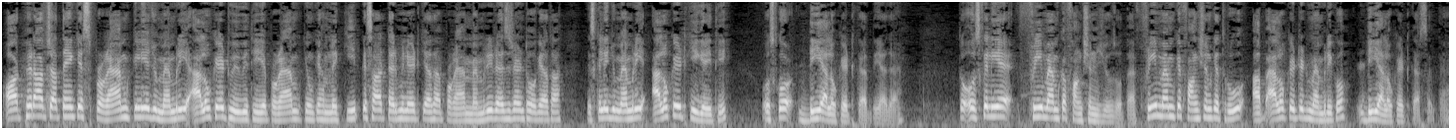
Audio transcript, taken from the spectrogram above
اور پھر آپ چاہتے ہیں کہ اس پروگرام کے لیے جو میموری ایلوکیٹ ہوئی ہوئی تھی، یہ پروگرام کیونکہ ہم نے کیپ کے ساتھ ٹرمینیٹ کیا تھا پروگرام میموری ریزیڈنٹ ہو گیا تھا، اس کے لیے جو میموری ایلوکیٹ کی گئی تھی، اس کو ڈی ایلوکیٹ کر دیا جائے۔ تو اس کے لیے فری میم کا فنکشن یوز ہوتا ہے۔ فری میم کے فنکشن کے تھرو آپ ایلوکیٹڈ میموری کو ڈی ایلوکیٹ کر سکتے ہیں۔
